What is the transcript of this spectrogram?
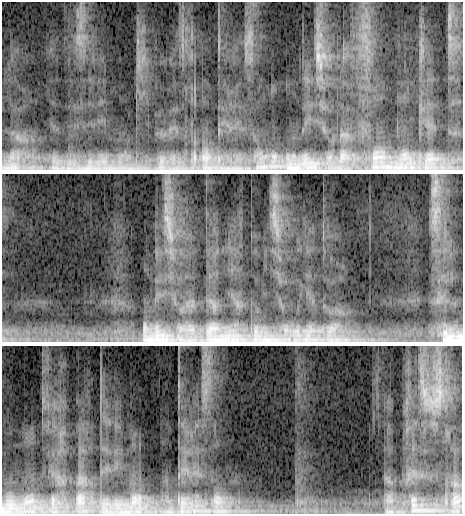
là, il y a des éléments qui peuvent être intéressants, on est sur la fin de l'enquête. On est sur la dernière commission rogatoire. C'est le moment de faire part d'éléments intéressants. Après, ce sera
